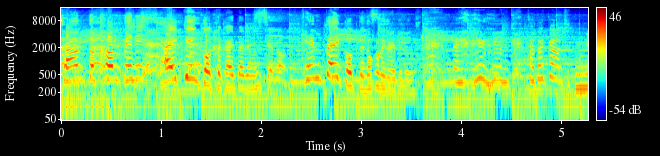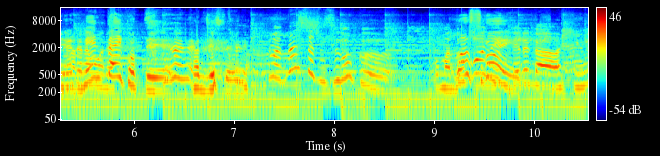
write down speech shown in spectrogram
ちゃんとカンペに体験子って書いてありますけど県体子ってどこで書いてあるんですか？カタカナちょっと見え明太子っていう感じですよ今。私たちすごくまあどこに行ってるかは秘密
